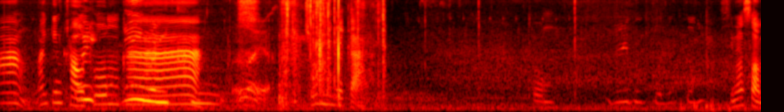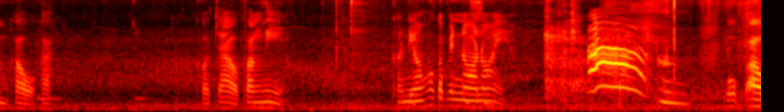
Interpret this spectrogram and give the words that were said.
บ้างมากินเขาวทงนี่ค่ะมันคืออะไรอะช่วงบรรยากาศทงสิมาส่อมเขาค่ะเขาวเจ้าฟังนี่ข้าวเหนียวเขาก็เป็นนอหน่อยอืมอบเอา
